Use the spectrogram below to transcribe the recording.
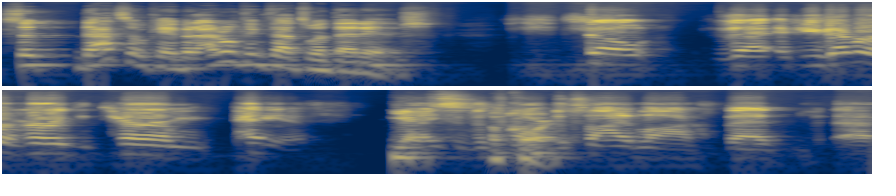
So that's okay, but I don't think that's what that is. So, the, if you've ever heard the term payas, Yes, right, of called course. the side locks that uh,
